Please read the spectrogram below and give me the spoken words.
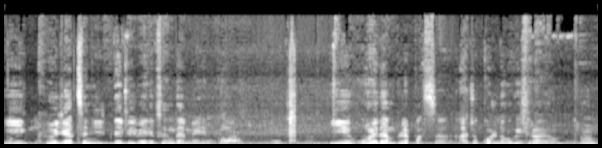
이 거지 같은 이 내비 매립 상단 매립과 이 오래된 블랙박스 아주 꼴도 보기 싫어요. 응?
